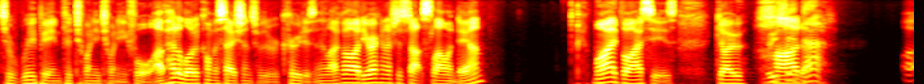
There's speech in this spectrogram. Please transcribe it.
to rip in for 2024. I've had a lot of conversations with recruiters and they're like, oh, do you reckon I should start slowing down? My advice is go Who harder. said that? Uh,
